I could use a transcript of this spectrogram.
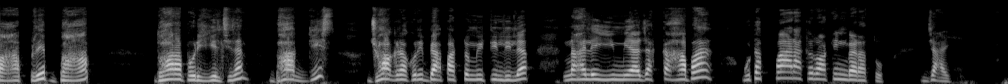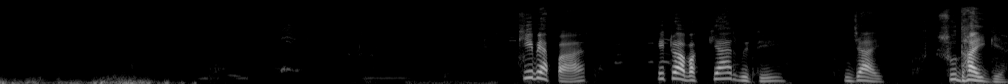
বাপ রে বাপ, ধরা পড়ে গেছিলাম ভাগ্যিস, ঝগড়া করি ব্যাপারটা মিটিং নিলাম। না হলে ই মেয়া যা কাহাবা? গোটা পাড়াকে রটিন বেড়াতো। যাই। কি ব্যাপার? এটা আবার ক্যার বিটি? যাই সুধাই গিয়া।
